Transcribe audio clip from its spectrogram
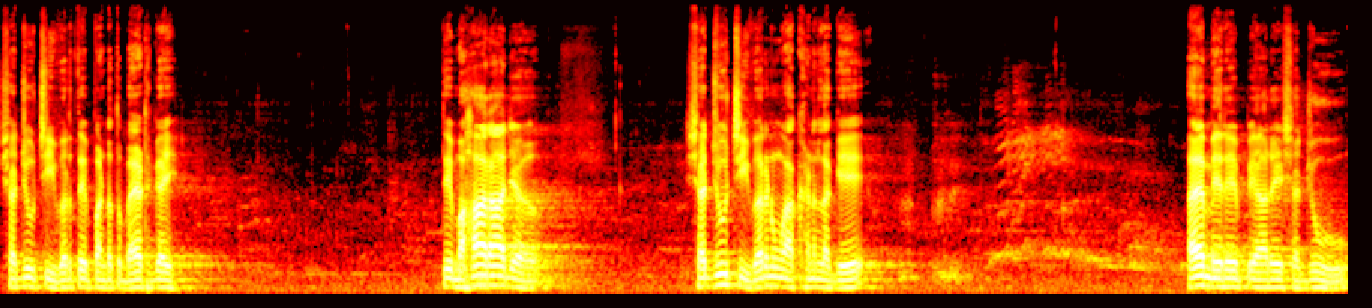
ਛੱਜੂ ਝੀਵਰ ਤੇ ਪੰਡਤ ਬੈਠ ਗਏ। ਤੇ ਮਹਾਰਾਜ ਛੱਜੂ ਝੀਵਰ ਨੂੰ ਆਖਣ ਲੱਗੇ, ਐ ਮੇਰੇ ਪਿਆਰੇ ਛੱਜੂ,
